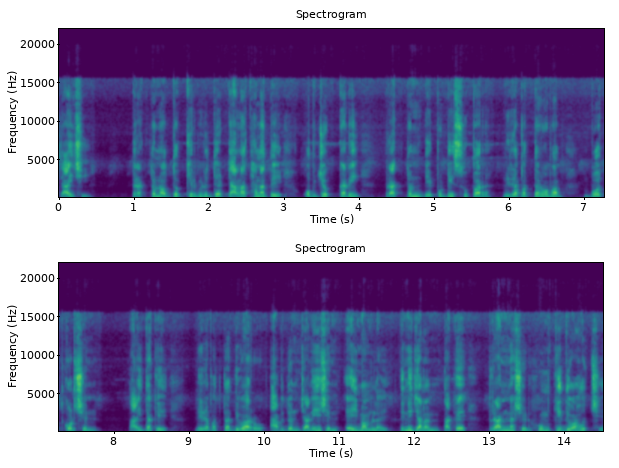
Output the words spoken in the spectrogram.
চাইছি। প্রাক্তন অধ্যক্ষের বিরুদ্ধে টালা থানাতে অভিযোগকারী প্রাক্তন ডেপুটি সুপার নিরাপত্তার অভাব বোধ করছেন। তাই তাকে নিরাপত্তা দেওয়ারও আবেদন জানিয়েছেন এই মামলায়। তিনি জানান, তাকে প্রাণনাশের হুমকি দেওয়া হচ্ছে।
